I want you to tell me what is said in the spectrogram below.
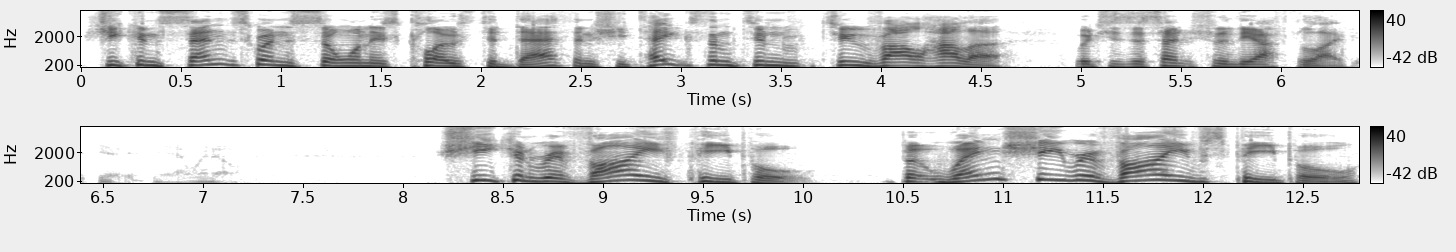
She can sense when someone is close to death, and she takes them to to Valhalla, which is essentially the afterlife. Yeah, yeah, we know. She can revive people, but when she revives people,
